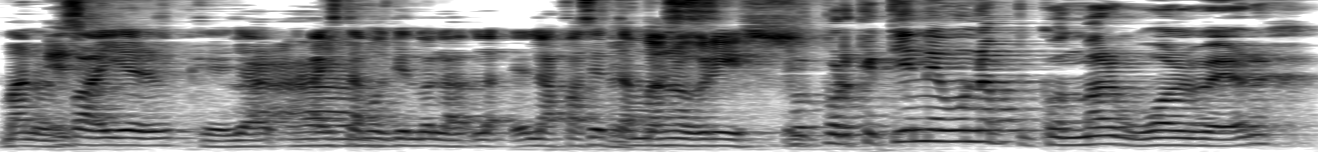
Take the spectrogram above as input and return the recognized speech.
Man on Es- Fire, que ya Ah. ahí estamos viendo la, la- la faceta El más... tono gris. Pues porque tiene una con Mark Wahlberg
